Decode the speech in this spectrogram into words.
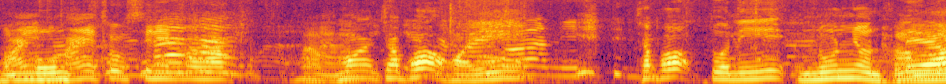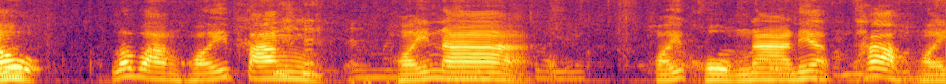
หอยหอยทุกชนิดนะครับเหมาะเฉพาะหอยเพราะอันนี้เฉพาะตัวนี้ นุ่นหย่อนหอมแล้วระหว่างหอยปัง หอยนา หอยโขงนาเนี่ย ถ้าหอย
